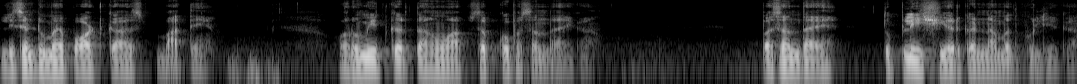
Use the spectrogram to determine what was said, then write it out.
लिसन टू माई पॉडकास्ट बातें, और उम्मीद करता हूँ आप सबको पसंद आएगा। पसंद आए तो प्लीज़ शेयर करना मत भूलिएगा।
